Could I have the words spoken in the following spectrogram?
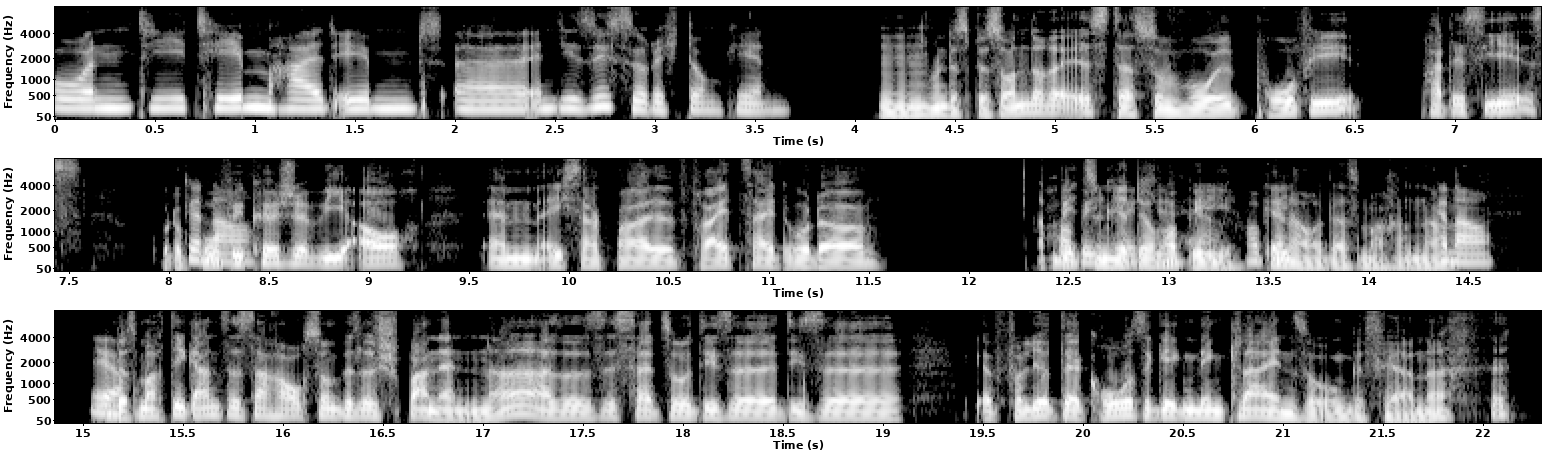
und die Themen halt eben äh, in die süße Richtung gehen. Mhm. Und das Besondere ist, dass sowohl Profi-Patissiers oder genau. Profiköche wie auch, ähm, ich sag mal, Freizeit- oder ambitionierte Hobby, ja, Hobby, genau, das machen. Ne? Genau. Ja. Und das macht die ganze Sache auch so ein bisschen spannend, ne? Also es ist halt so diese, diese, äh, verliert der Große gegen den Kleinen so ungefähr, ne?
